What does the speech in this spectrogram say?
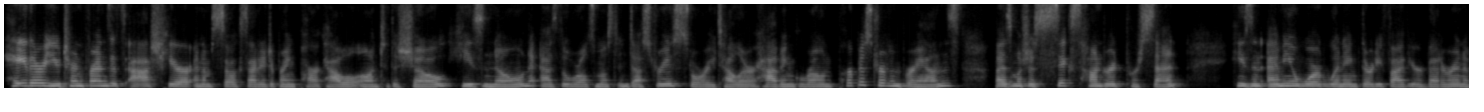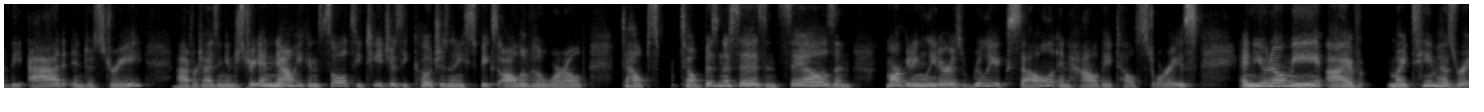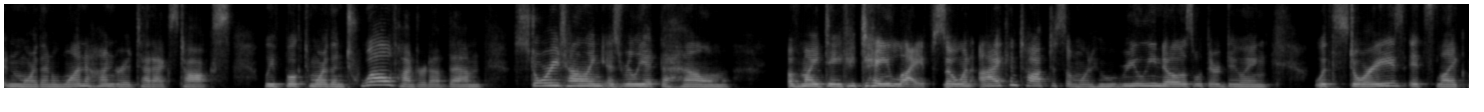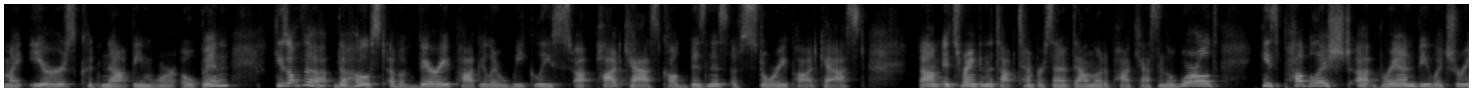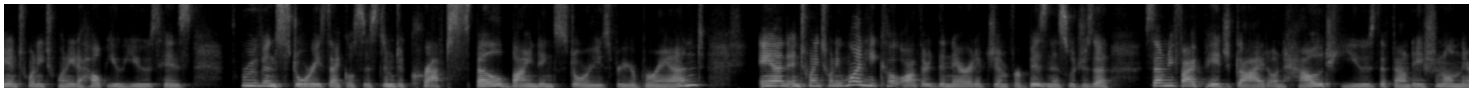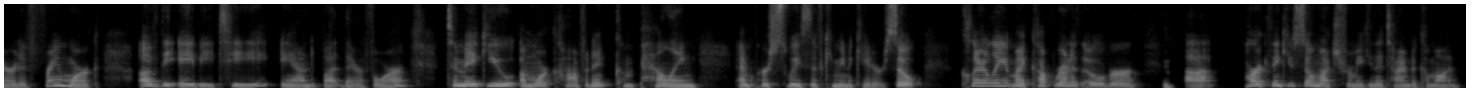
Hey there, You Turn friends. It's Ash here, and I'm so excited to bring Park Howell onto the show. He's known as the world's most industrious storyteller, having grown purpose driven brands by as much as 600%. He's an Emmy Award winning 35 year veteran of the ad industry, mm-hmm. advertising industry. And now he consults, he teaches, he coaches, and he speaks all over the world to help tell businesses and sales and marketing leaders really excel in how they tell stories. And you know me, I've my team has written more than 100 TEDx talks. We've booked more than 1,200 of them. Storytelling is really at the helm of my day to day life. So when I can talk to someone who really knows what they're doing with stories, it's like my ears could not be more open. He's also the host of a very popular weekly uh, podcast called Business of Story Podcast. Um, it's ranked in the top 10% of downloaded podcasts in the world. He's published uh, Brand Bewitchery in 2020 to help you use his proven story cycle system to craft spell-binding stories for your brand. And in 2021, he co authored The Narrative Gym for Business, which is a 75 page guide on how to use the foundational narrative framework of the ABT and but therefore to make you a more confident, compelling, and persuasive communicator. So clearly, my cup runneth over. Uh, Park, thank you so much for making the time to come on.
